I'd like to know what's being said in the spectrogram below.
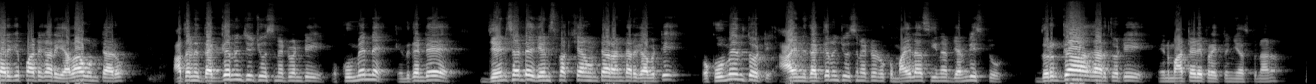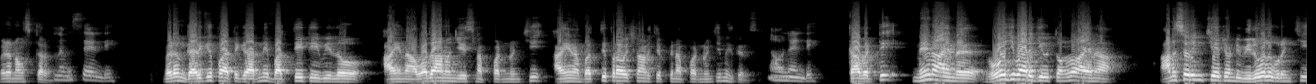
గరికపాటి గారు ఎలా ఉంటారు? అతని దగ్గర నుంచి చూసినటువంటి ఒక ఉమెన్నే ఎందుకంటే జెంట్స్ అంటే జెంట్స్ పక్షాన ఉంటారంటారు కాబట్టి ఒక ఉమెన్ తోటి ఆయన దగ్గర నుంచి చూసినటువంటి ఒక మహిళా సీనియర్ జర్నలిస్టు దుర్గా గారితో నేను మాట్లాడే ప్రయత్నం చేస్తున్నాను. మేడం నమస్కారం. నమస్తే అండి. మేడం గరికిపాటి గారిని భక్తి టీవీలో ఆయన అవధానం చేసినప్పటి నుంచి ఆయన భక్తి ప్రవచనాలు చెప్పినప్పటి నుంచి మీకు తెలుసు. అవునండి. కాబట్టి నేను ఆయన రోజువారీ జీవితంలో ఆయన అనుసరించేటువంటి విలువల గురించి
